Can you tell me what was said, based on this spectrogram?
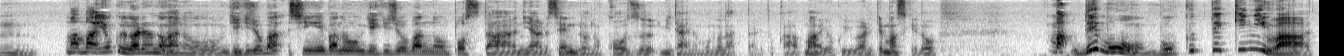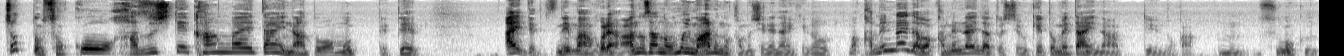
うん、まあまあよく言われるのがあの劇場版新エヴァの劇場版のポスターにある線路の構図みたいなものだったりとかまあよく言われてますけどまあでも僕的にはちょっとそこを外して考えたいなとは思っててあえてですねまあこれは安野さんの思いもあるのかもしれないけど、まあ、仮面ライダーは仮面ライダーとして受け止めたいなっていうのが、うん、すごく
